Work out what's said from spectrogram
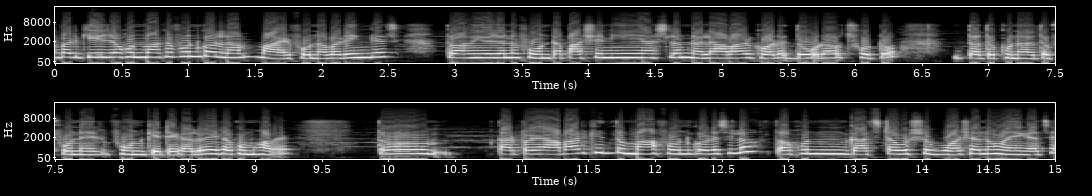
আবার গিয়ে যখন মাকে ফোন করলাম, মায়ের ফোন আবার এঙ্গেজ তো আমি ওই জন্য ফোনটা পাশে নিয়ে আসলাম, নাহলে আবার ঘরে দৌড়াও ছোট, ততক্ষণ হয়তো ফোনের, ফোন কেটে গেল, এরকম হবে। তো তারপরে আবার কিন্তু মা ফোন করেছিল, তখন গাছটা অবশ্য বসানো হয়ে গেছে।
